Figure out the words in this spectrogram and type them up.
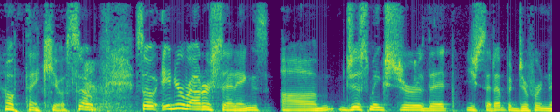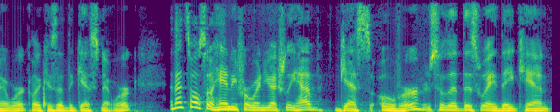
Oh, thank you. So, so in your router settings, um, just make sure that you set up a different network, like I said, the guest network, and that's also handy for when you actually have guests over, so that this way they can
